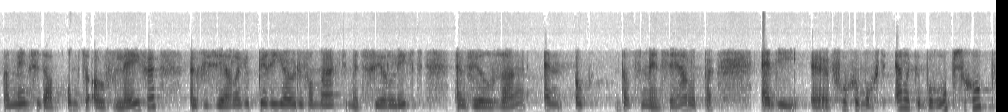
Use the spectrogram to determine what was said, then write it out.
Waar mensen dan, om te overleven, een gezellige periode van maakten met veel licht en veel zang. En ook dat ze mensen helpen. En die, uh, vroeger mocht elke beroepsgroep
